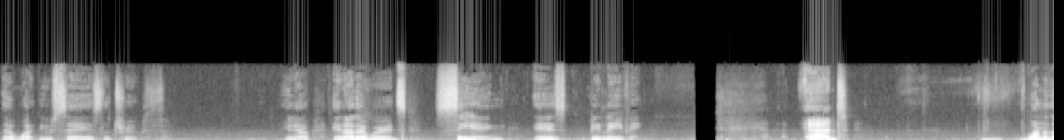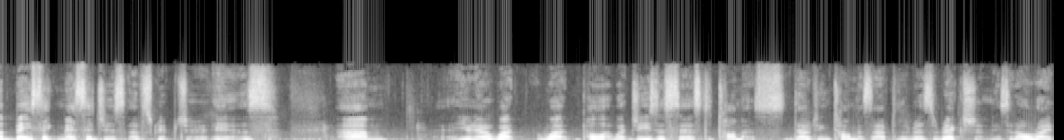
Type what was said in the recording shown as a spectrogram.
that what you say is the truth. You know, in other words, seeing is believing. And one of the basic messages of Scripture is, um, you know, what what Paul, what Jesus says to Thomas, doubting Thomas after the resurrection. He said, "All right,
